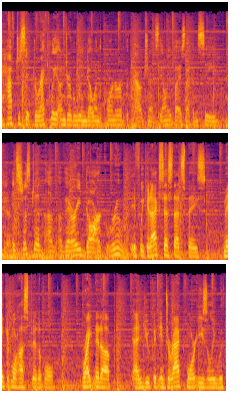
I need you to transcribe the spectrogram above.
I have to sit directly under the window in the corner of the couch, and it's the only place I can see. Yeah. It's just a, a, a very dark room. If we could access that space, make it more hospitable, brighten it up, and you could interact more easily with,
